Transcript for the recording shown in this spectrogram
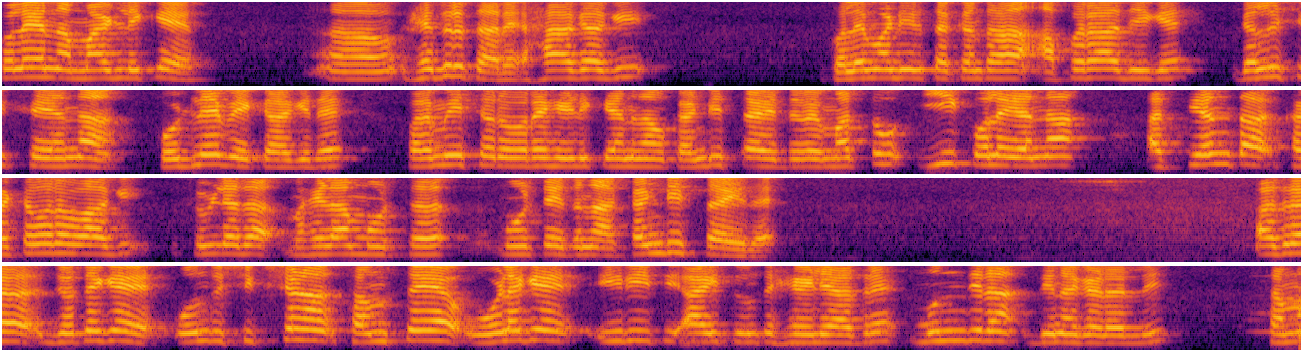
ಕೊಲೆಯನ್ನು ಮಾಡಲಿಕ್ಕೆ ಹೆದರುತ್ತಾರೆ. ಹಾಗಾಗಿ ಕೊಲೆ ಮಾಡಿರ್ತಕ್ಕಂತಹ ಅಪರಾಧಿಗೆ ಗಲ್ಲು ಶಿಕ್ಷೆಯನ್ನು ಕೊಡಲೇಬೇಕಾಗಿದೆ. ಪರಮೇಶ್ವರ್ ಅವರ ಹೇಳಿಕೆಯನ್ನು ನಾವು ಖಂಡಿಸ್ತಾ ಇದ್ದೇವೆ. ಮತ್ತು ಈ ಕೊಲೆಯನ್ನು ಅತ್ಯಂತ ಕಠೋರವಾಗಿ ಸುಳ್ಯದ ಮಹಿಳಾ ಮೋರ್ಚಾ ಮೋರ್ಚಾ ಇದನ್ನು ಖಂಡಿಸ್ತಾ ಇದೆ. ಅದರ ಜೊತೆಗೆ ಒಂದು ಶಿಕ್ಷಣ ಸಂಸ್ಥೆಯ ಒಳಗೆ ಈ ರೀತಿ ಆಯಿತು ಅಂತ ಹೇಳಿ ಆದರೆ ಮುಂದಿನ ದಿನಗಳಲ್ಲಿ ಸಮ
